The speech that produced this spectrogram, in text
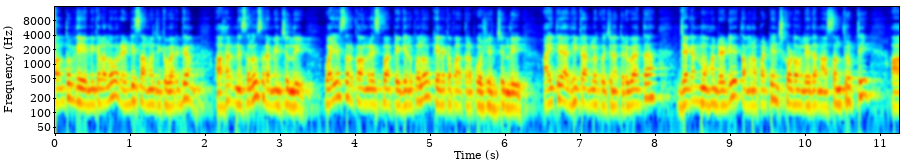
పంతొమ్మిది ఎన్నికలలో రెడ్డి సామాజిక వర్గం అహర్నిశలు శ్రమించింది. వైఎస్ఆర్ కాంగ్రెస్ పార్టీ గెలుపులో కీలక పాత్ర పోషించింది. అయితే అధికారంలోకి వచ్చిన తరువాత జగన్మోహన్ రెడ్డి తమను పట్టించుకోవడం లేదన్న అసంతృప్తి ఆ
